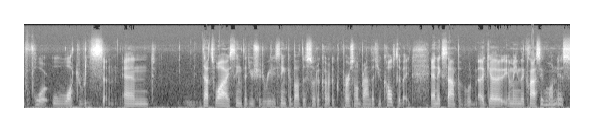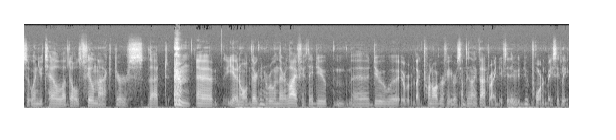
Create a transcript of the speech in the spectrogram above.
for what reason and that's why I think that you should really think about the sort of personal brand that you cultivate. An example would, like, uh, I mean, the classic one is when you tell adult film actors that, uh, you know, they're going to ruin their life if they do mm, uh, do uh, like pornography or something like that, right? If they do porn, basically.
